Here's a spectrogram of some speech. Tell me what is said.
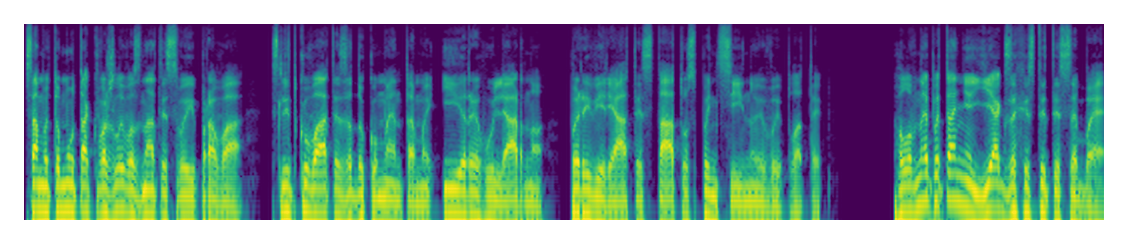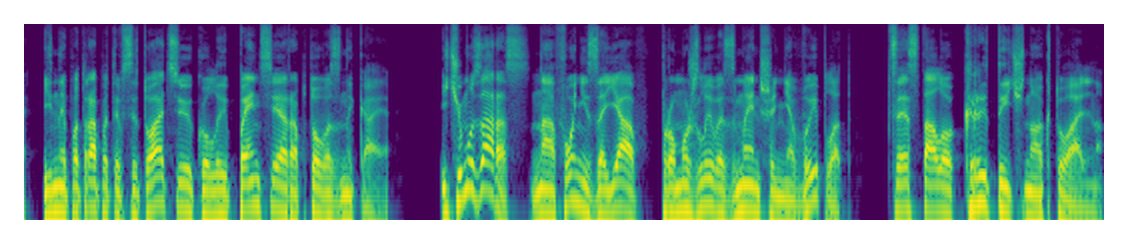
Саме тому так важливо знати свої права, слідкувати за документами і регулярно перевіряти статус пенсійної виплати. Головне питання як захистити себе і не потрапити в ситуацію, коли пенсія раптово зникає. І чому зараз, на фоні заяв про можливе зменшення виплат, це стало критично актуально?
